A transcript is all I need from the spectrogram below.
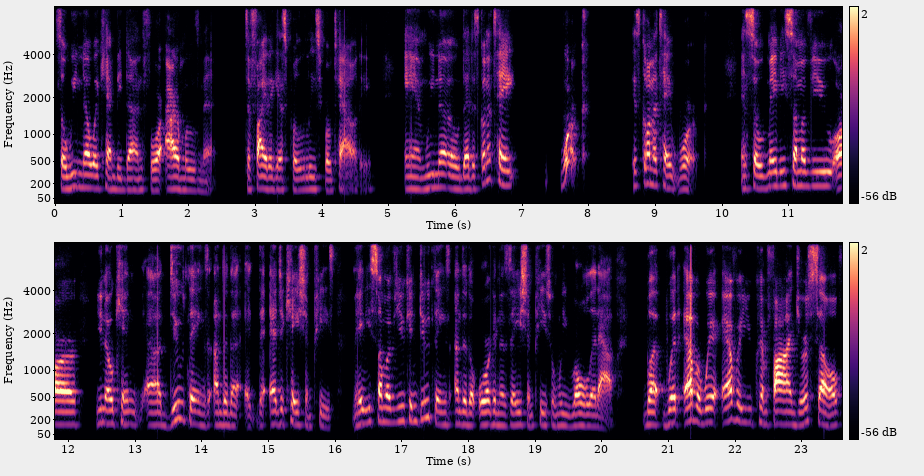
So we know it can be done for our movement to fight against police brutality. And we know that it's going to take work. It's going to take work. And so maybe some of you are, you know, can uh, do things under the, the education piece. Maybe some of you can do things under the organization piece when we roll it out. But whatever, wherever you can find yourself,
